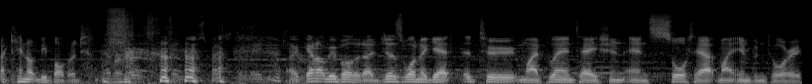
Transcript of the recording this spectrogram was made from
I cannot be bothered. I cannot be bothered. I just want to get to my plantation and sort out my inventory.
